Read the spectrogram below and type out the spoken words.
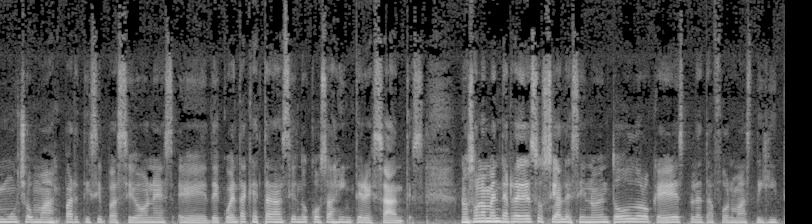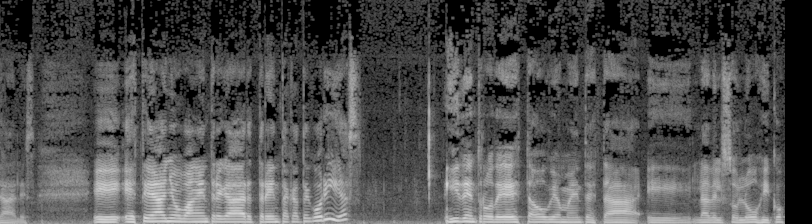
mucho más participaciones de cuentas que están haciendo cosas interesantes, no solamente en redes sociales, sino en todo lo que es plataformas digitales. este año van a entregar 30 categorías y dentro de esta, obviamente, está eh, la del zoológico,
